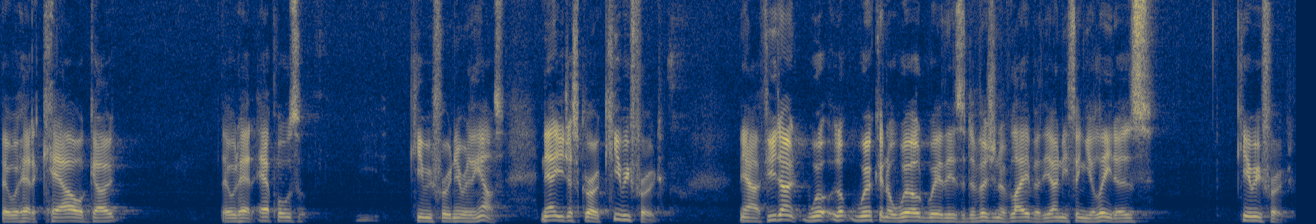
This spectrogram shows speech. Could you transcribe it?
They would have had a cow, a goat, they would have had apples, kiwi fruit, and everything else. Now you just grow kiwi fruit. Now, if you don't work in a world where there's a division of labour, the only thing you'll eat is kiwi fruit.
